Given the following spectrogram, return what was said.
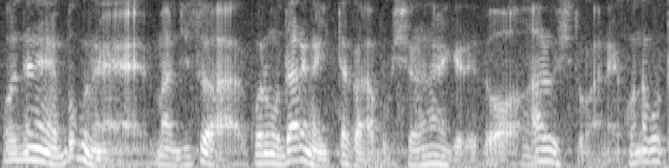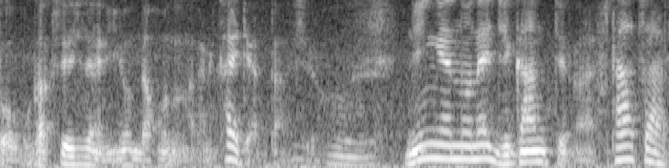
これでね僕ね、まあ、実はこれも誰が言ったかは僕知らないけれど、はい。ある人がねこんなことを学生時代に読んだ本の中に書いてあったんですよ。うん。人間のね時間っていうのは2つあるは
